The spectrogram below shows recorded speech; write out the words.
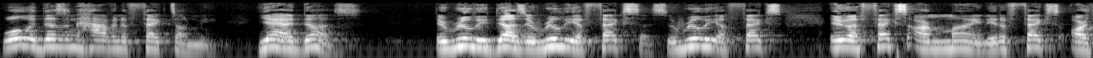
Well, it doesn't have an effect on me. Yeah, it does. It really does. It really affects us. It really affects. It affects our mind. It affects our.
